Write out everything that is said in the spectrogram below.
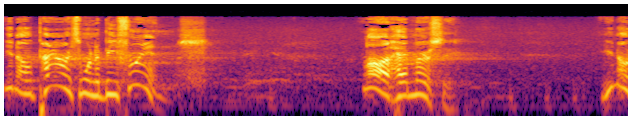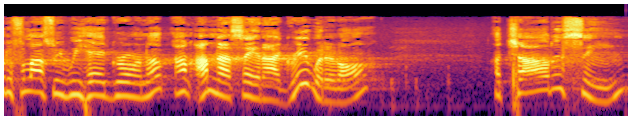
You know, parents want to be friends. Lord have mercy. You know the philosophy we had growing up? I'm, I'm not saying I agree with it all. A child is seen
